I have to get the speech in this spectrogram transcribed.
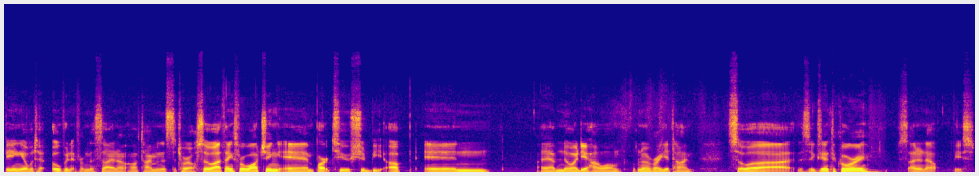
being able to open it from this side, I don't have time in this tutorial. So, uh, thanks for watching, and part 2 should be up in, I have no idea how long, whenever I get time. So, uh, this is Xanthocori, signing out. Peace.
